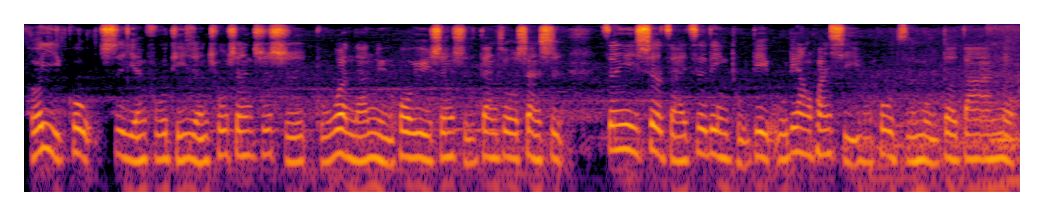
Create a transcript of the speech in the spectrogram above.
何以故？是阎浮提人出生之时，不问男女，或欲生时，但作善事。增益设宅，自令土地无量欢喜，拥护子母得大安乐，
